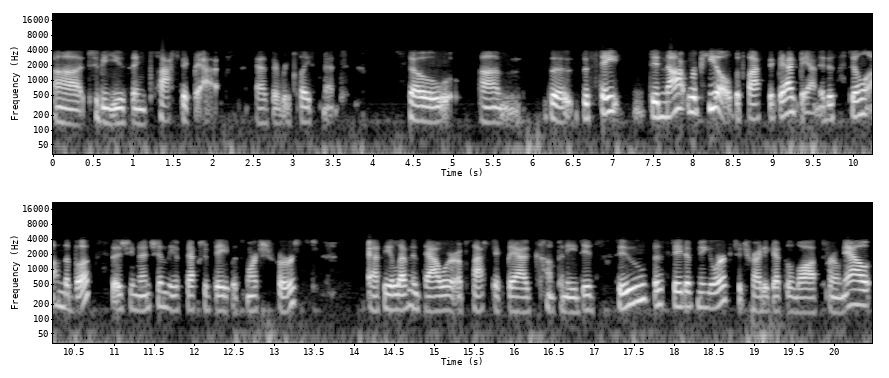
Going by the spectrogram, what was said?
uh, to be using plastic bags as a replacement. So um, the the state did not repeal the plastic bag ban. It is still on the books. As you mentioned, the effective date was March 1st at the 11th hour, a plastic bag company did sue the state of New York to try to get the law thrown out.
